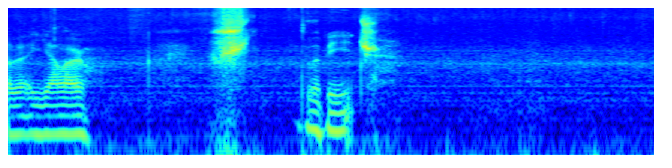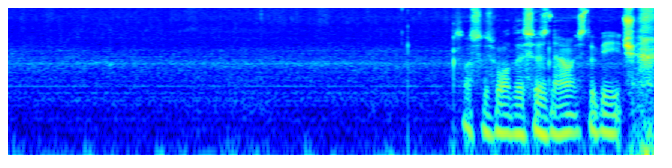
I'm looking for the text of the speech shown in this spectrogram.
A bit of yellow to the beach. This is what this is now, it's the beach.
